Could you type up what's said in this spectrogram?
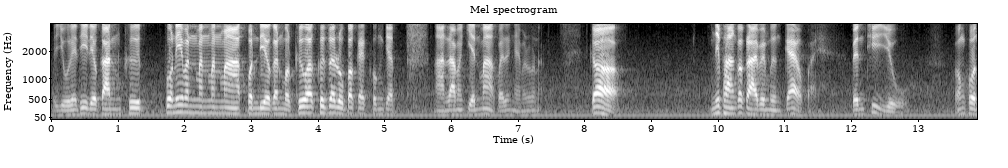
ไปอยู่ในที่เดียวกัน คือพวกนี้มันมันมันมาคนเดียวกันหมดคือว่าคือสรุปว่าแกคงจะอ่านรามเกียรติมากไปหรือไงไม่รู้นะก็นิพพานก็กลายเป็นเมืองแก้วไป เป็นที่อยู่ของคน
